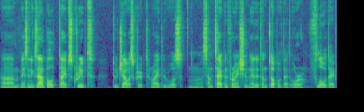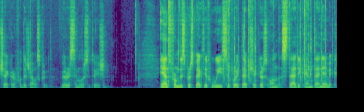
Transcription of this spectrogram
Um, as an example, TypeScript to JavaScript, right? It was uh, some type information added on top of that, or flow type checker for the JavaScript. Very similar situation. And from this perspective, we separate type checkers on static and dynamic.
